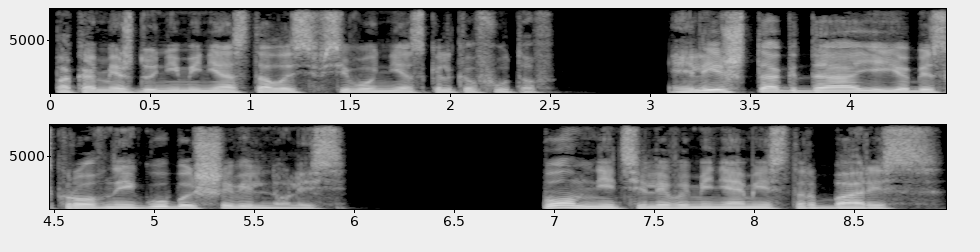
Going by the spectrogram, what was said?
пока между ними не осталось всего несколько футов. И лишь тогда ее бескровные губы шевельнулись. «Помните ли вы меня, мистер Баррис?»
